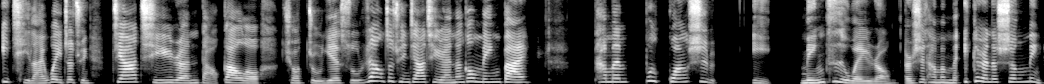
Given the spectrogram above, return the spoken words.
一起来为这群加其人祷告喽，求主耶稣让这群加其人能够明白，他们不光是以名字为荣，而是他们每一个人的生命，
